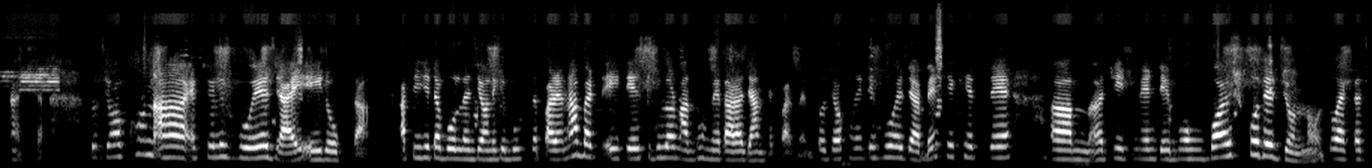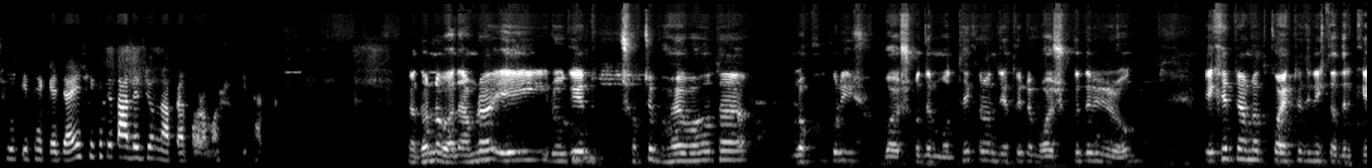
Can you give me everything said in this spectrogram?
আচ্ছা। তো যখন অ্যাকচুয়ালি হয়ে যায় এই রোগটা, আপনি যেটা বললেন যে অনেকে বুঝতে পারে না বাট এই টেস্টগুলোর মাধ্যমে তারা জানতে পারবেন। তো যখন এটি হয়ে যাবে সেক্ষেত্রে ট্রিটমেন্ট এবং বয়স্কদের জন্য তো একটা ঝুঁকি থেকে যায়। সেক্ষেত্রে তাদের জন্য আপনার পরামর্শ কি থাকবে? ধন্যবাদ। আমরা এই রোগের সবচেয়ে ভয়াবহতা লক্ষ্য করি বয়স্কদের মধ্যে। কারণ যেহেতু এটা বয়স্কদেরই রোগ, এক্ষেত্রে আমরা কয়েকটা জিনিস তাদেরকে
